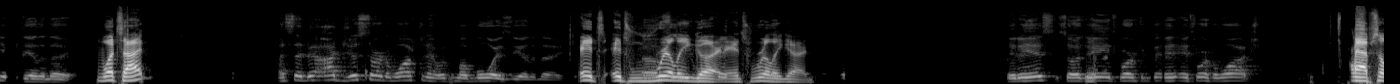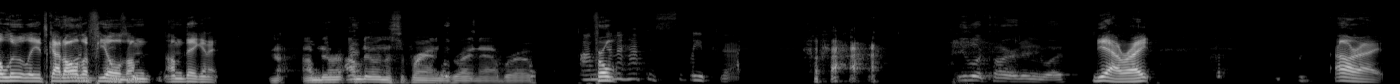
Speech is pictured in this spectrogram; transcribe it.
the other day. What's that? I said I just started watching it with my boys the other day. It's it's uh, really good. It's really good. It is so it, it's worth it's worth a watch. Absolutely, it's got all the feels. Um, I'm I'm digging it. Yeah, I'm doing I'm doing the Sopranos right now, bro. I'm For- gonna have to sleep that. You look tired anyway. Yeah, right. All right.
